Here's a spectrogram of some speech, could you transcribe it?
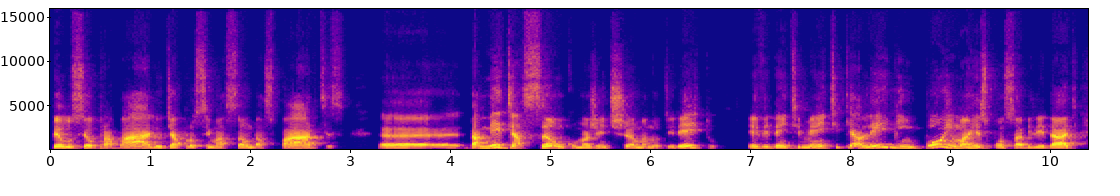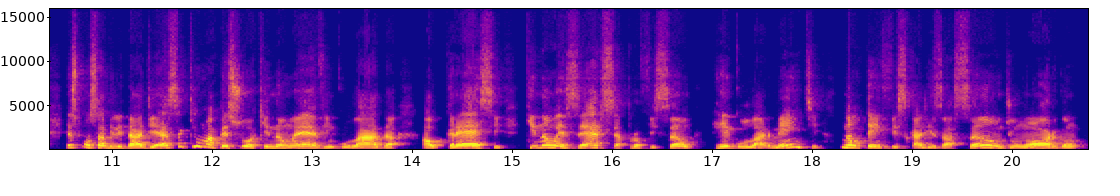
pelo seu trabalho de aproximação das partes, uh, da mediação, como a gente chama no direito, evidentemente que a lei lhe impõe uma responsabilidade. Responsabilidade essa que uma pessoa que não é vinculada ao Cresce, que não exerce a profissão regularmente, não tem fiscalização de um órgão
